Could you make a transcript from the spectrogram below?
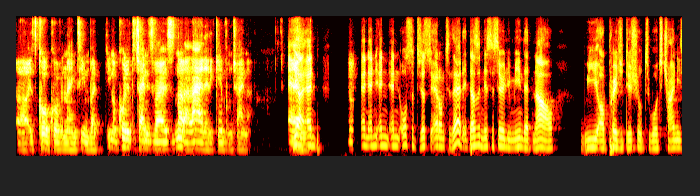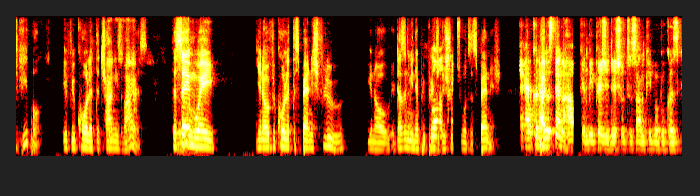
uh, it's called COVID nineteen, but you know, call it the Chinese virus. It's not a lie that it came from China. And, yeah, and, and and and and also just to add on to that, it doesn't necessarily mean that now we are prejudicial towards Chinese people if we call it the Chinese virus. The yeah. same way, you know, if you call it the Spanish flu, you know, it doesn't mean that we're prejudicial well, towards the Spanish. I could But- understand how it can be prejudicial to some people because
